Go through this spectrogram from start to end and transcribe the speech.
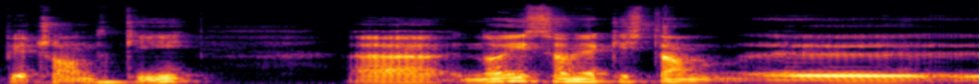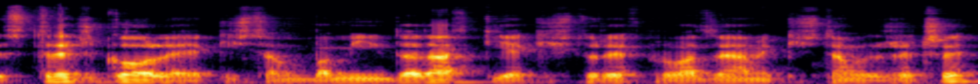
pieczątki. E, no i są jakieś tam y, stretch gole, jakieś tam chyba mini dodatki, jakieś, które wprowadzają jakieś tam rzeczy.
